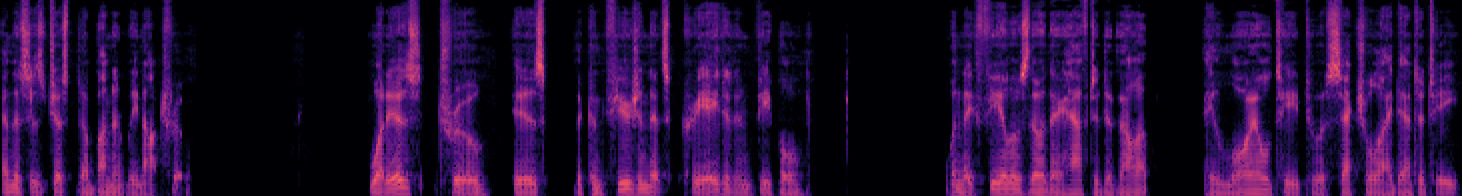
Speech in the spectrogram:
And this is just abundantly not true. What is true is the confusion that's created in people when they feel as though they have to develop a loyalty to a sexual identity,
